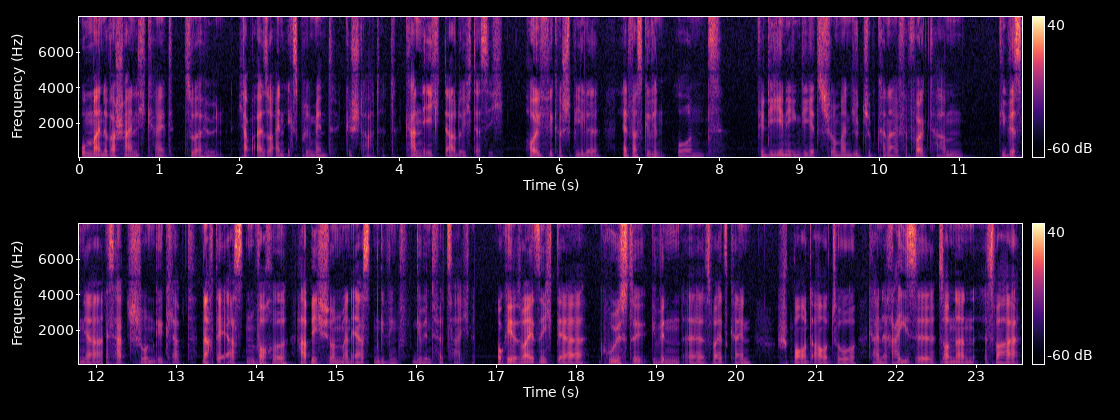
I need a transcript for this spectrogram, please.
um meine Wahrscheinlichkeit zu erhöhen. Ich habe also ein Experiment gestartet. Kann ich dadurch, dass ich häufiger spiele, etwas gewinnen? Und für diejenigen, die jetzt schon meinen YouTube-Kanal verfolgt haben, die wissen ja, es hat schon geklappt. Nach der ersten Woche habe ich schon meinen ersten Gewinn, Gewinn verzeichnet. Okay, das war jetzt nicht der größte Gewinn, äh, es war jetzt kein Sportauto, keine Reise, sondern es war,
